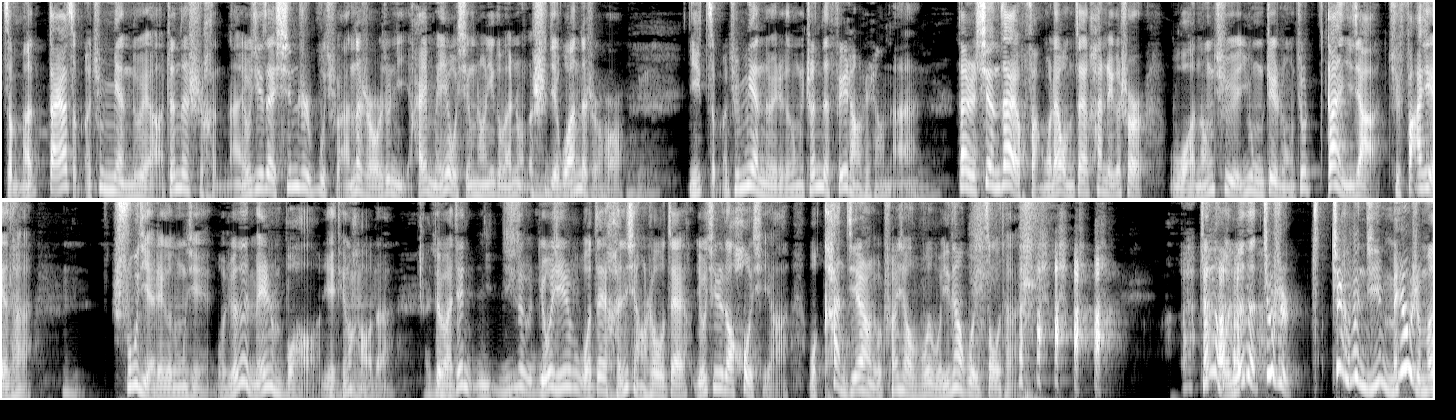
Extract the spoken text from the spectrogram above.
怎么大家怎么去面对啊？真的是很难，尤其在心智不全的时候，就你还没有形成一个完整的世界观的时候，你怎么去面对这个东西，真的非常非常难。但是现在反过来，我们再看这个事儿，我能去用这种就干一架去发泄它，疏解这个东西，我觉得也没什么不好，也挺好的。对吧？就你，你就尤其是我在很享受在，尤其是到后期啊，我看街上有穿校服的，我一定要过去揍他。真的，我觉得就是这个问题没有什么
